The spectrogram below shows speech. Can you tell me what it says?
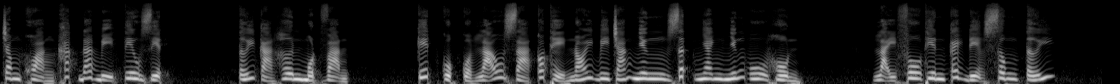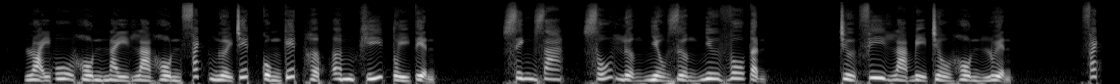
Trong khoảng khắc đã bị tiêu diệt. Tới cả hơn một vạn. Kết cục của lão giả có thể nói bi tráng nhưng rất nhanh những u hồn. Lại phô thiên cách địa sông tới. Loại u hồn này là hồn phách người chết cùng kết hợp âm khí tùy tiện. Sinh ra số lượng nhiều dường như vô tận. Trừ phi là bị triều hồn luyện. Phách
